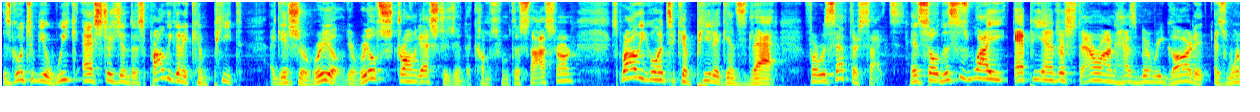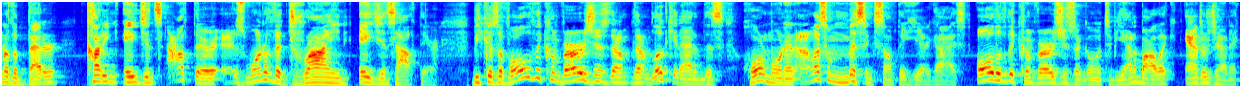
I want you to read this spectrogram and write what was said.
It's going to be a weak estrogen that's probably going to compete against your real, your real strong estrogen that comes from testosterone. It's probably going to compete against that for receptor sites. And so this is why epiandrosterone has been regarded as one of the better cutting agents out there, as one of the drying agents out there. Because of all of the conversions that I'm, that I'm looking at in this hormone, and unless I'm missing something here, guys, all of the conversions are going to be anabolic, androgenic,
